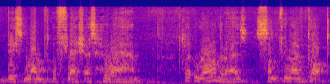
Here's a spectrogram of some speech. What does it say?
this lump of flesh as who I am, but rather as something I've got.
